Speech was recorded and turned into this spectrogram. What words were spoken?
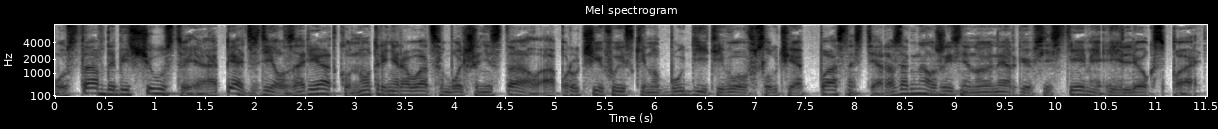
Устав до бесчувствия, опять сделал зарядку, но тренироваться больше не стал, а поручив Искину будить его в случае опасности, разогнал жизненную энергию в системе и лег спать.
